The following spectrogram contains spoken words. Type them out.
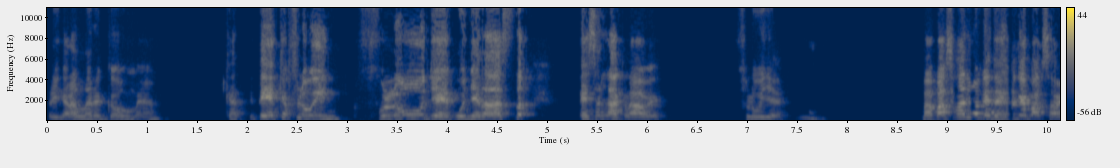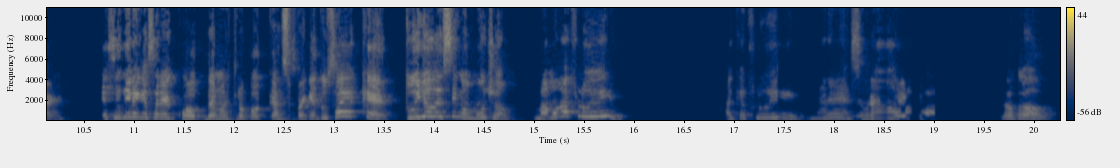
But you gotta let it go, man. Tienes que fluir. Fluye, puñeta. Esa es la clave. Fluye. Va a pasar lo que tenga que pasar. Ese tiene que ser el quote de nuestro podcast, porque tú sabes que tú y yo decimos mucho, vamos a fluir. Hay que fluir. Eso, no. Loco,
